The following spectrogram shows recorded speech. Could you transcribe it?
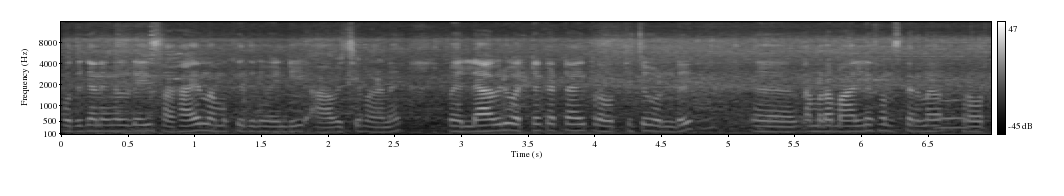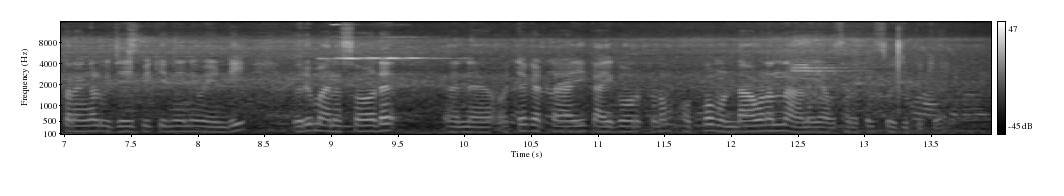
പൊതുജനങ്ങളുടെയും സഹായം നമുക്ക് ഇതിനു വേണ്ടി ആവശ്യമാണ്. അപ്പോൾ എല്ലാവരും ഒറ്റക്കെട്ടായി പ്രവർത്തിച്ചുകൊണ്ട് നമ്മുടെ മാലിന്യ സംസ്കരണ പ്രവർത്തനങ്ങൾ വിജയിപ്പിക്കുന്നതിന് വേണ്ടി ഒരു മനസ്സോടെ പിന്നെ ഒറ്റക്കെട്ടായി കൈകോർക്കണം ഒപ്പം ഉണ്ടാവണം എന്നാണ് ഈ അവസരത്തിൽ സൂചിപ്പിക്കുന്നത്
